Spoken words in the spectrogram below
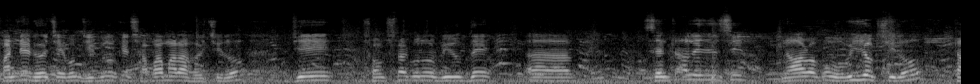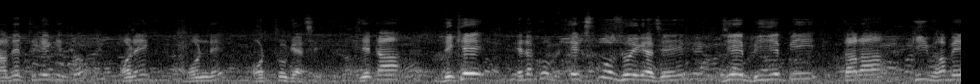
ফান্ডেড হয়েছে এবং যেগুলোকে ছাপা মারা হয়েছিল, যে সংস্থাগুলোর বিরুদ্ধে সেন্ট্রাল এজেন্সির নানা রকম অভিযোগ ছিল, তাদের থেকে কিন্তু অনেক বন্ডে অর্থ গেছে। যেটা দেখে এটা খুব এক্সপোজ হয়ে গেছে যে বিজেপি তারা কীভাবে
